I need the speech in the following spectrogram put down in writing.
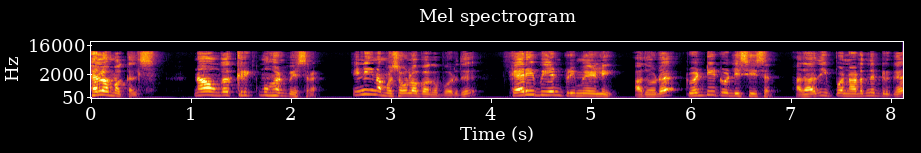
ஹலோ மக்கள்ஸ். நான் உங்கள் கிரிக் மோகன் பேசுகிறேன் இன்னைக்கு நம்ம ஷோவில் பார்க்க போகிறது கரீபியன் பிரீமியர் லீக் அதோட டுவெண்ட்டி டுவெண்ட்டி சீசன் அதாவது இப்போ நடந்துட்டுருக்க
